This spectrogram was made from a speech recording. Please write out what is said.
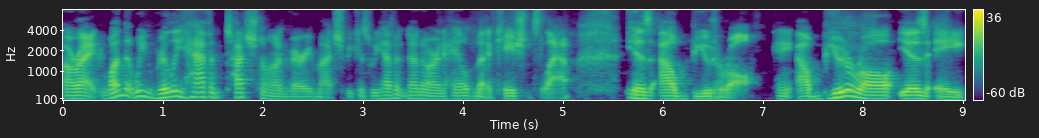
All right, one that we really haven't touched on very much because we haven't done our inhaled medications lab is albuterol. Okay, albuterol is a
